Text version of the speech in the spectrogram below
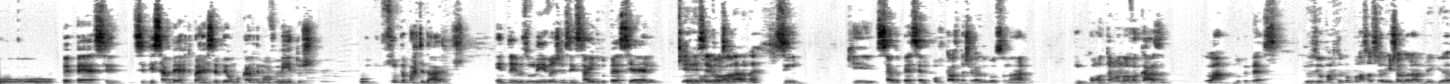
o PPS se disse aberto para receber um bocado de movimentos suprapartidários. Entre eles o Livres, recém-saído do PSL, que é receber o Bolsonaro, né? sim, que saiu do PSL por causa da chegada do Bolsonaro, encontra uma nova casa lá no PPS. Inclusive, o Partido Popular Socialista agora abriga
